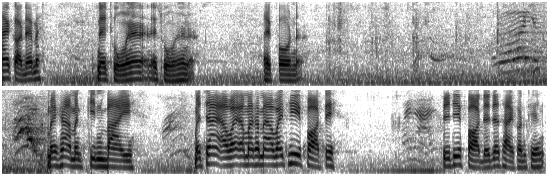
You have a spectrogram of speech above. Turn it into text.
ให้ก่อนได้ไหมในถุงนั้นน่ะในถุงนั้นน่ะไอโฟนอะไม่ค่ะมันกินใบ ไม่ใช่เอาไว้เอามาทำไมเอาไว้ที่ฟอร์ดดิ พี่ที่ฟอร์ดเดี๋ยวจะถ่ายคอนเทนต์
